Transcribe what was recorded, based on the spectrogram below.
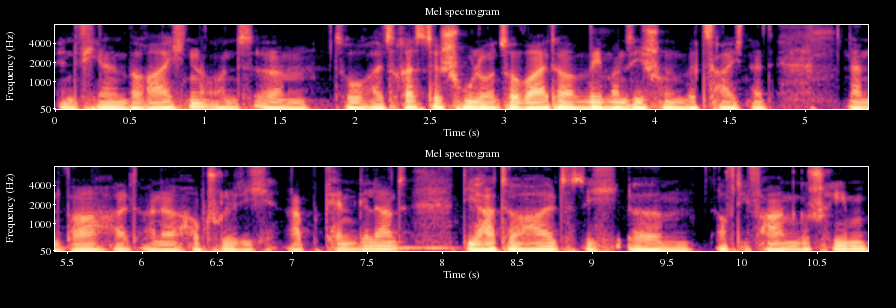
in vielen Bereichen und ähm, so als Resteschule und so weiter, wie man sie schon bezeichnet. dann war halt eine Hauptschule, die ich habe kennengelernt, die hatte halt sich ähm, auf die Fahnen geschrieben,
